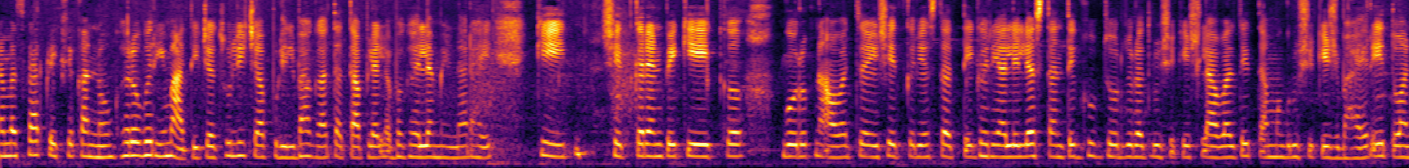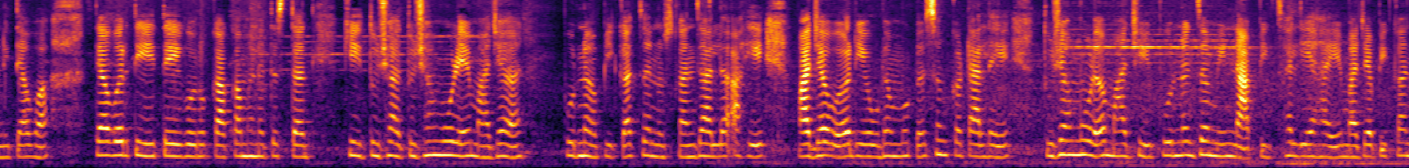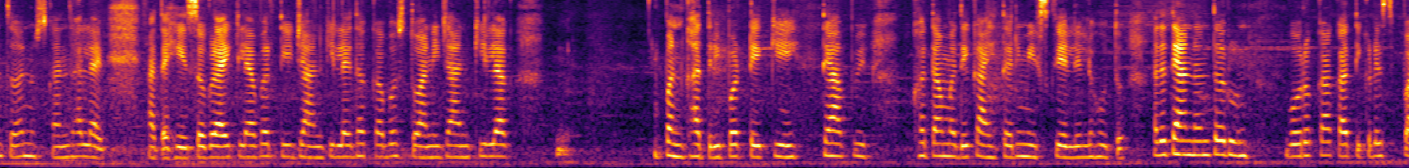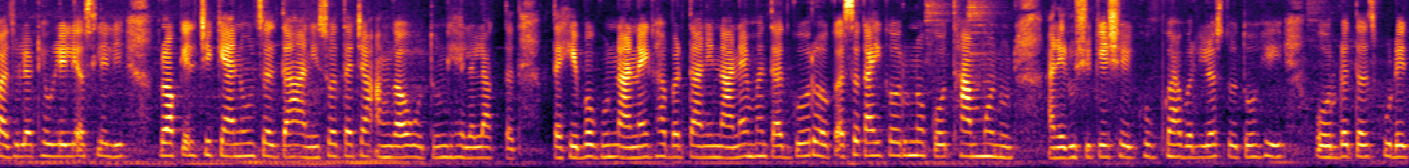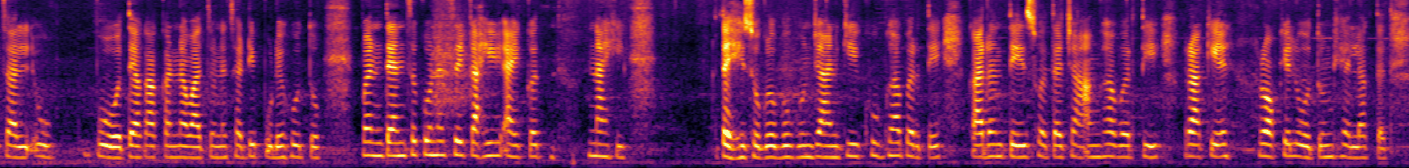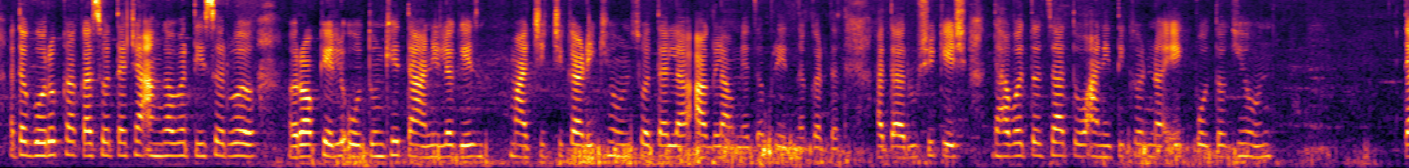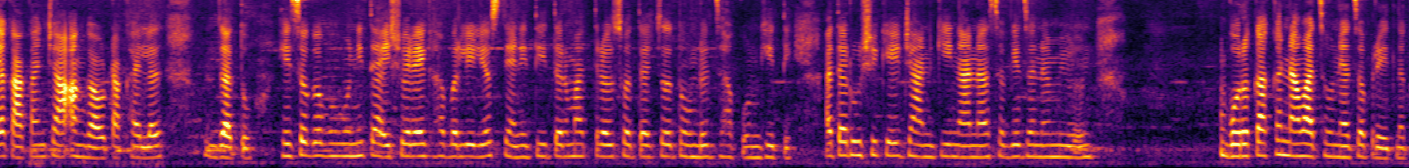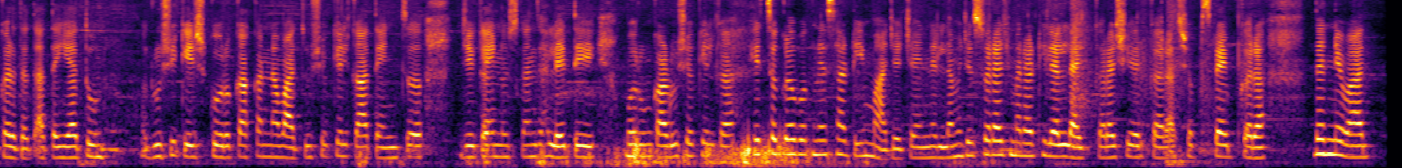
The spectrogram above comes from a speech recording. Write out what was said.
नमस्कार प्रेक्षकांनो घरोघरी मातीच्या चुलीच्या पुढील भागात आता आपल्याला बघायला मिळणार आहे की शेतकऱ्यांपैकी एक गोरख नावाचे शेतकरी असतात ते घरी आलेले असतात ते खूप जोरजोरात ऋषिकेशला आवाज देतात. मग ऋषिकेश बाहेर येतो आणि तेव्हा त्यावरती ते गोरख काका म्हणत असतात की तुझ्या तुझ्यामुळे माझ्या पूर्ण पिकाचं नुकसान झालं आहे. माझ्यावर एवढं मोठं संकट आलं आहे तुझ्यामुळं माझी पूर्ण जमीन नापीक झाली आहे. माझ्या पिकांचं नुकसान झालं आहे आता हे सगळं ऐकल्यावरती जानकीला धक्का बसतो आणि जानकीला पण खात्री पडते की त्या पि खतामध्ये काहीतरी मिक्स केलेलं होतं. आता त्यानंतरून गोरख काका तिकडेच बाजूला ठेवलेली असलेली रॉकेलची कॅन उचलता आणि स्वतःच्या अंगावर ओतून घ्यायला लागतात. आता हे बघून नानाय घाबरता आणि नानाय म्हणतात गोरख असं काही करू नको थांब म्हणून. आणि ऋषिकेश हे खूप घाबरलेला असतो. तोही ओरडतच पुढे चाल पो त्या काकांना वाचवण्यासाठी पुढे होतो. पण त्यांचं कोणाचे काही ऐकत नाही. तर हे सगळं बघून जानकी खूप घाबरते कारण ते स्वतःच्या अंगावरती राकेल रॉकेल ओतून घ्यायला लागतात. आता गोरख काका स्वतःच्या अंगावरती सर्व रॉकेल ओतून घेतात आणि लगेच माचीची काडी घेऊन स्वतःला आग लावण्याचा प्रयत्न करतात. आता ऋषिकेश धावतच जातो आणि तिकडनं एक पोतं घेऊन त्या काकांच्या अंगावर टाकायला जातो. हे सगळं बघून त्या ऐश्वर्या घाबरलेली असते आणि ती तर मात्र स्वतःचं तोंडच झाकून घेते. आता ऋषिकेश जानकी नाना सगळेजण मिळून गोरकाकांना वाचवण्याचा प्रयत्न करतात. आता यातून ऋषिकेश गोरकाकांना वाचू शकेल का? त्यांचं जे काही नुकसान झालं आहे ते भरून काढू शकेल का? हे सगळं बघण्यासाठी माझ्या चॅनलला म्हणजे स्वराज मराठीला लाईक करा शेअर करा सबस्क्राईब करा. धन्यवाद.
